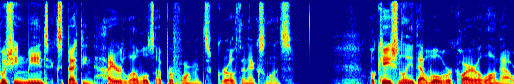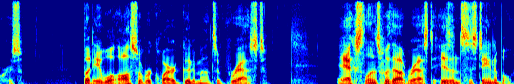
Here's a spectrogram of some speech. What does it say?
Pushing means expecting higher levels of performance, growth, and excellence. Occasionally, that will require long hours, but it will also require good amounts of rest. Excellence without rest isn't sustainable.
